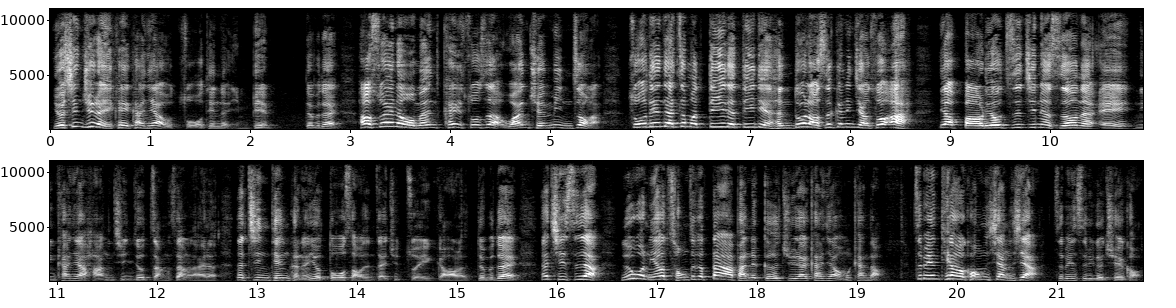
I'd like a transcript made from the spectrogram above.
有兴趣的也可以看一下我昨天的影片。对不对？好，所以呢，我们可以说是完全命中啊。昨天在这么低的低点，很多老师跟你讲说啊，要保留资金的时候呢，哎，你看一下行情就涨上来了。那今天可能又多少人再去追高了，对不对？那其实啊，如果你要从这个大盘的格局来看一下，我们看到这边跳空向下，这边是一个缺口，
